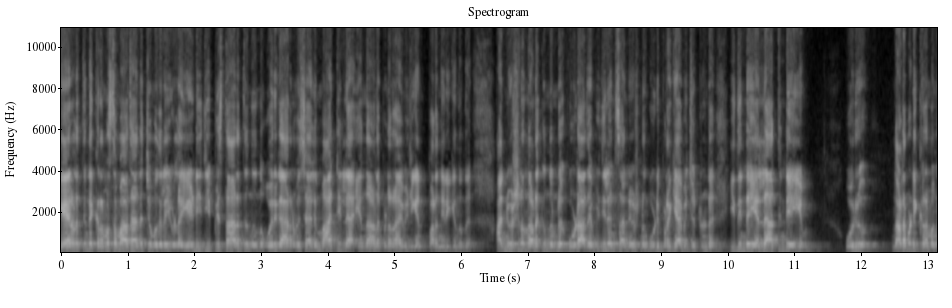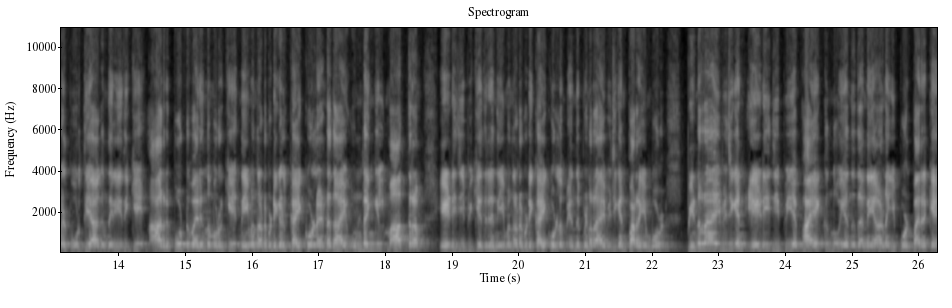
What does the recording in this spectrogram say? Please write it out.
കേരളത്തിന്റെ ക്രമസമാധാന ചുമതലയുള്ള എ ഡി ജി പി സ്ഥാനത്ത് നിന്ന് ഒരു കാരണവശാലും മാറ്റില്ല എന്നാണ് പിണറായി വിജയൻ പറഞ്ഞിരിക്കുന്നത്. അന്വേഷണം നടക്കുന്നുണ്ട്. കൂടാതെ വിജിലൻസ് അന്വേഷണം കൂടി പ്രഖ്യാപിച്ചിട്ടുണ്ട്. ഇതിന്റെ എല്ലാത്തിന്റെയും ഒരു നടപടിക്രമങ്ങൾ പൂർത്തിയാകുന്ന രീതിക്ക് ആ റിപ്പോർട്ട് വരുന്ന മുറയ്ക്ക് നിയമ നടപടികൾ കൈക്കൊള്ളേണ്ടതായി ഉണ്ടെങ്കിൽ മാത്രം എ ഡി ജി പിക്കെതിരെ നിയമ നടപടി കൈക്കൊള്ളും എന്ന് പിണറായി വിജയൻ പറയുമ്പോൾ Pinarayi Vijayan A D G പിയെ ഭയക്കുന്നു എന്ന് തന്നെയാണ് ഇപ്പോൾ പരക്കെ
